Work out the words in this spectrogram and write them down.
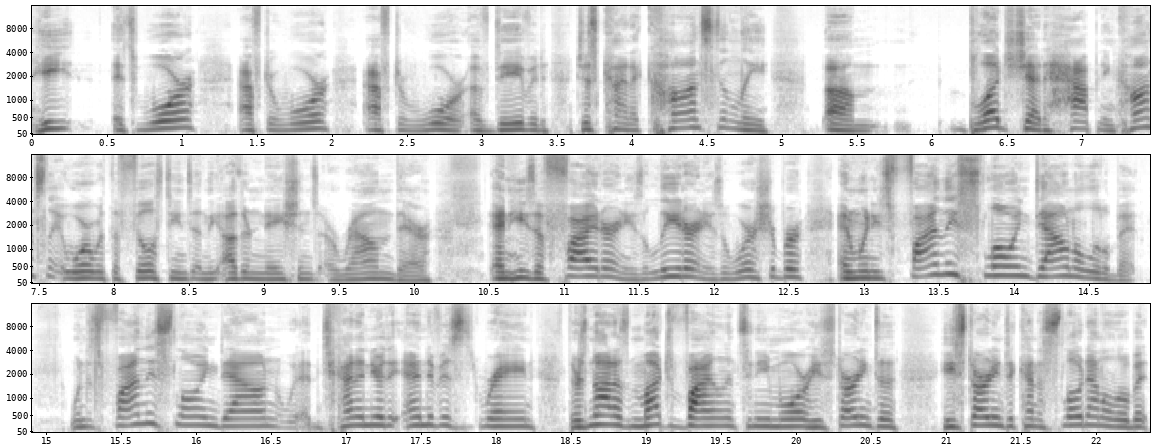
He it's war after war after war of David just kind of constantly um, bloodshed happening, constantly at war with the Philistines and the other nations around there. And he's a fighter and he's a leader and he's a worshiper. And when he's finally slowing down a little bit, when it's finally slowing down, kind of near the end of his reign, there's not as much violence anymore. He's starting to, he's starting to kind of slow down a little bit.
